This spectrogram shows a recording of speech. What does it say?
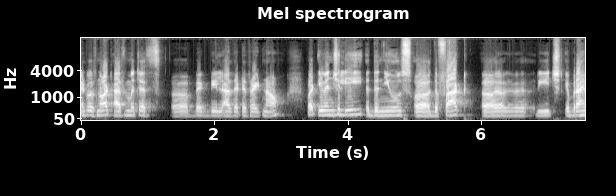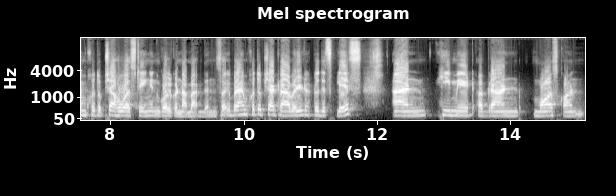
It was not as much as a big deal as it is right now, but eventually the news, uh, the fact uh, reached Ibrahim Qutub Shah, who was staying in Golconda back then. So Ibrahim Qutub Shah traveled to this place, and he made a grand mosque on.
